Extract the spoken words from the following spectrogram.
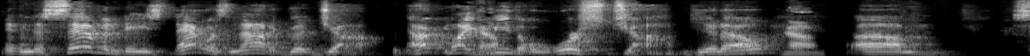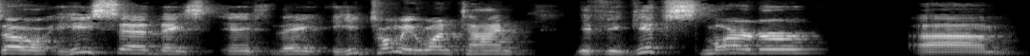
in the 70s, that was not a good job. That might no. be the worst job, you know? No. Um, so he said they, if they, he told me one time, if you get smarter, um,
